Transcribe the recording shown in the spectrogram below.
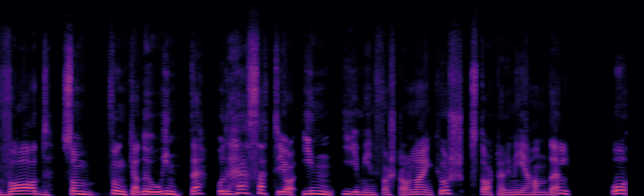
vad som funkade och inte. Och Det här satte jag in i min första onlinekurs, Starta din e-handel. Och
